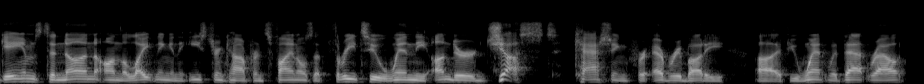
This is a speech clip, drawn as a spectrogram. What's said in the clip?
games to none on the Lightning in the Eastern Conference Finals, a 3 2 win. The under just cashing for everybody uh, if you went with that route.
